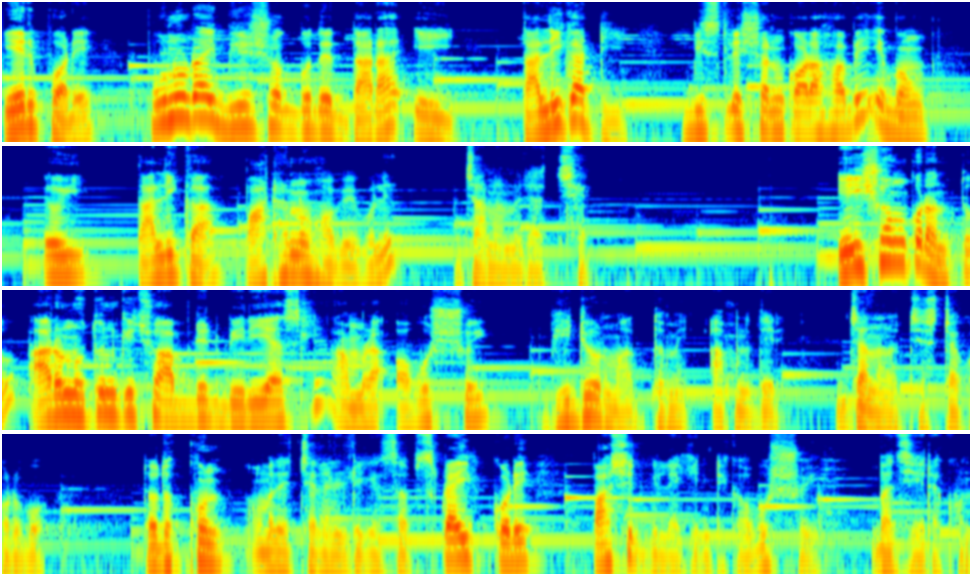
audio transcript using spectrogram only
এরপরে পুনরায় বিশেষজ্ঞদের দ্বারা এই তালিকাটি বিশ্লেষণ করা হবে এবং ওই তালিকা পাঠানো হবে বলে জানানো যাচ্ছে। এই সংক্রান্ত আরও নতুন কিছু আপডেট বেরিয়ে আসলে আমরা অবশ্যই ভিডিওর মাধ্যমে আপনাদের জানানোর চেষ্টা করব। ততক্ষণ আমাদের চ্যানেলটিকে সাবস্ক্রাইব করে পাশের বেলাইকিনটিকে অবশ্যই বাজিয়ে রাখুন।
